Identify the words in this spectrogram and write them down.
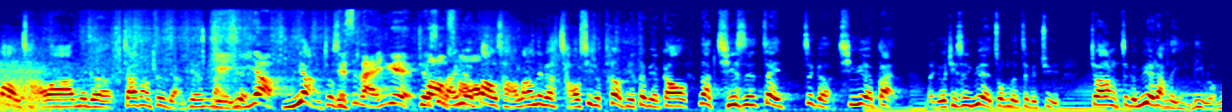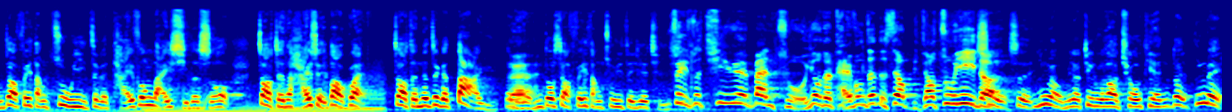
暴潮啊，那个加上这两天满月也一样，一样就是也是蓝月，也是蓝月暴潮，然后那个潮汐就特别特别高。那其实在这个七月半。那尤其是月中的这个距，加上这个月亮的引力，我们都要非常注意这个台风来袭的时候造成的海水倒灌，造成的这个大雨，对，我们都是要非常注意这些情绪。所以说七月半左右的台风真的是要比较注意的。是是，因为我们要进入到秋天，对，因为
